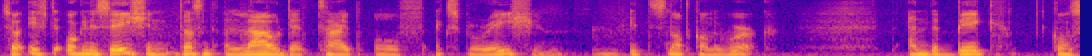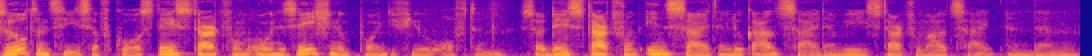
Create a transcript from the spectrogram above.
so if the organization doesn't allow that type of exploration Mm. it's not going to work and the big consultancies of course they start from organizational point of view often so they start from inside and look outside and we start from outside and then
